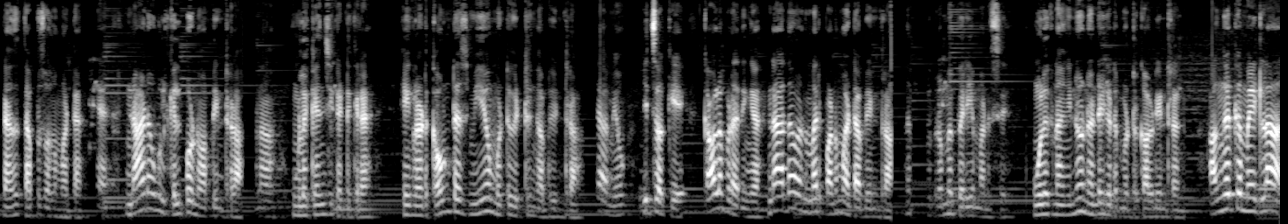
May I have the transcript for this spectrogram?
நான் அது தப்பு சொல்ல மாட்டேன். நானும் உங்களுக்கு ஹெல்ப் பண்ணும் அப்படின்றா. நான் உங்களுக்கு கெஞ்சி கட்டுக்கிறேன். எங்களோட கவுண்டர்ஸ் மியோ மட்டும் விட்டுருங்க அப்படின்றா. மியோ இட்ஸ் ஓகே கவலைப்படாதீங்க. நான் தான் அந்த மாதிரி பண்ண மாட்டேன் அப்படின்றான் ரொம்ப பெரிய மனசு. உங்களுக்கு நாங்க இன்னும் நன்றி கட்டப்பட்டிருக்கோம் அப்படின்றாங்க அங்கே இருக்க மேட்லாம்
